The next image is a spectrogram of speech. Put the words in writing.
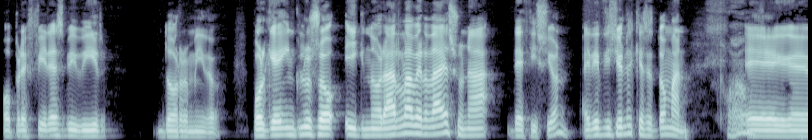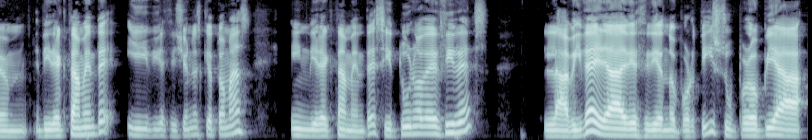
o prefieres vivir dormido? Porque incluso ignorar la verdad es una decisión. Hay decisiones que se toman eh, directamente y decisiones que tomas indirectamente. Si tú no decides, la vida irá decidiendo por ti su propia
